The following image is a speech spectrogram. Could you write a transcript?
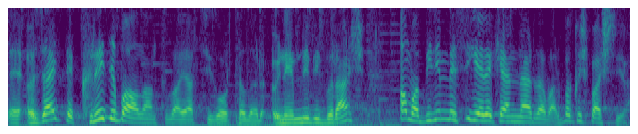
Ee, özellikle kredi bağlantılı hayat sigortaları önemli bir branş ama bilinmesi gerekenler de var. Bakış başlıyor.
